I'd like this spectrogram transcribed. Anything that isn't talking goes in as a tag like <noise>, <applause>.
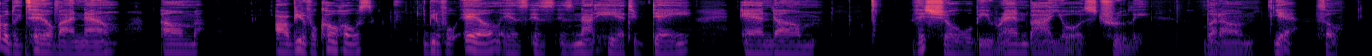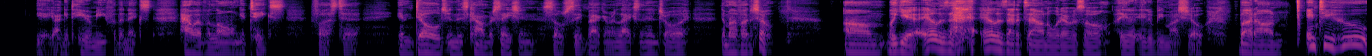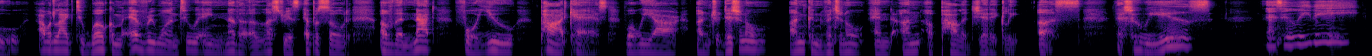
probably tell by now, um, our beautiful co-host, the beautiful L, is is is not here today, and um, this show will be ran by yours truly. But um, yeah, so yeah, y'all get to hear me for the next however long it takes for us to indulge in this conversation. So sit back and relax and enjoy the motherfucking show. Um, but yeah, L is <laughs> L is out of town or whatever, so it'll, it'll be my show. But um, into who I would like to welcome everyone to another illustrious episode of the Not For You podcast, where we are untraditional, unconventional, and unapologetically us. That's who we is. That's who we be.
